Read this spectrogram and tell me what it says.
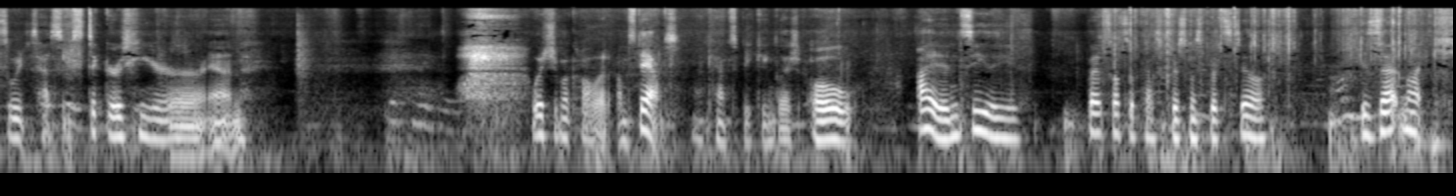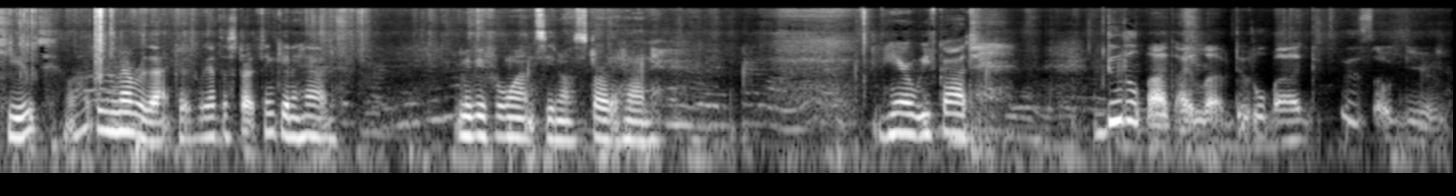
So we just have some stickers here and what you call it? Um, stamps. I can't speak English. Oh, I didn't see these. But it's also past Christmas, but still. Is that not cute? Well, I have to remember that because we have to start thinking ahead. Maybe for once, you know, start ahead. Here we've got Doodlebug. I love Doodlebug. He's so cute.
